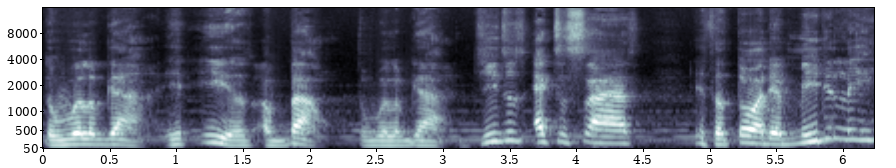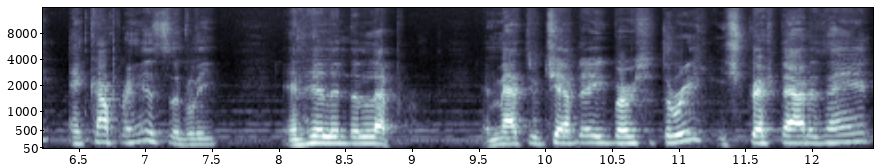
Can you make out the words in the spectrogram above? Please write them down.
the will of God. It is about the will of God. Jesus exercised his authority immediately and comprehensively in healing the leper. In Matthew chapter 8, verse 3, he stretched out his hand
